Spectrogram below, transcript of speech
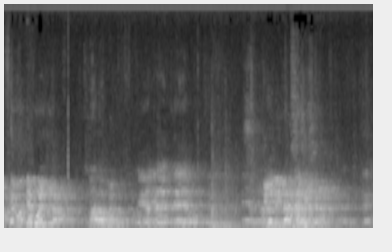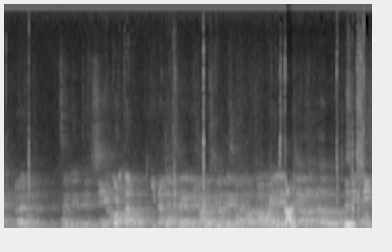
hacemos de vuelta. Yo di la salida. Sí, córtalo y dale. ¿Start? Sí, sí.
